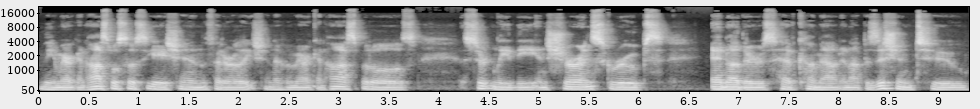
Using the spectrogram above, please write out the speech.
the American Hospital Association, the Federation of American Hospitals, Certainly, the insurance groups and others have come out in opposition to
